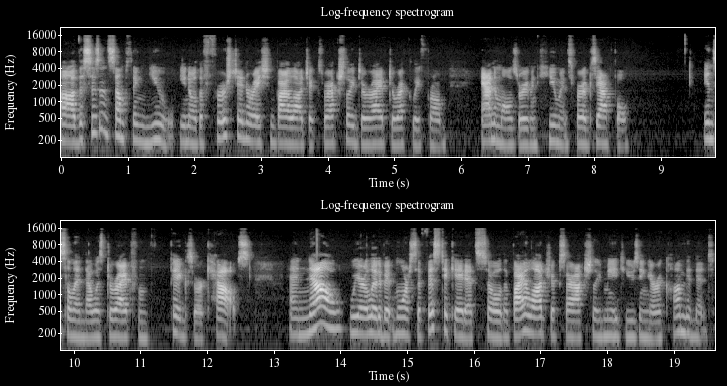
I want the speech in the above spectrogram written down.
Uh, this isn't something new. You know, the first generation biologics were actually derived directly from animals or even humans. For example, insulin that was derived from pigs or cows. And now we are a little bit more sophisticated, so the biologics are actually made using a recombinant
